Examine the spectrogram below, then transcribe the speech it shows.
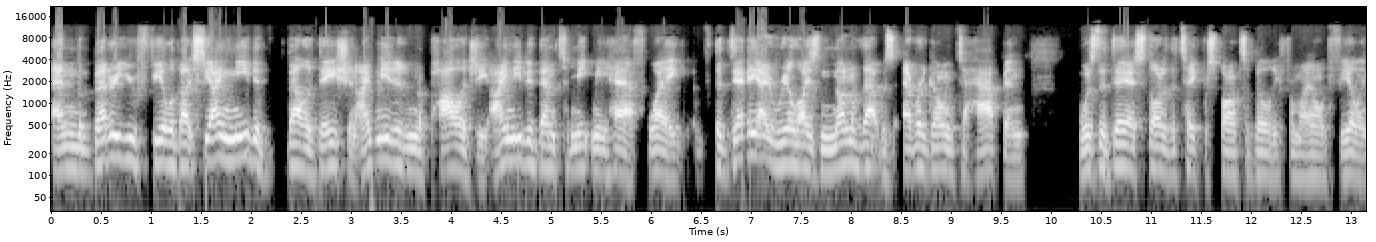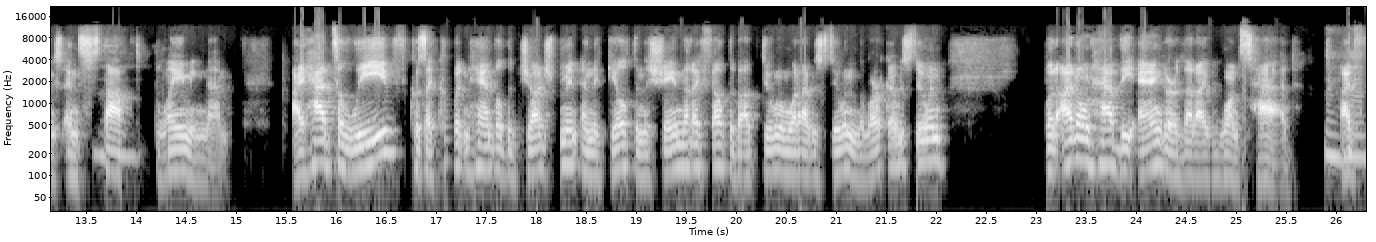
And the better you feel about, see, I needed validation. I needed an apology. I needed them to meet me halfway. The day I realized none of that was ever going to happen, was the day I started to take responsibility for my own feelings and stopped mm-hmm. blaming them. I had to leave because I couldn't handle the judgment and the guilt and the shame that I felt about doing what I was doing and the work I was doing. But I don't have the anger that I once had. Mm-hmm. I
